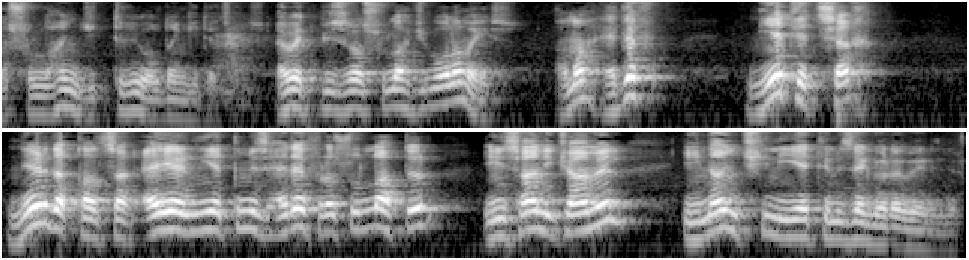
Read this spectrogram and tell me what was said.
Resulullah'ın gittiği yoldan gideceğiz. Evet biz Resulullah gibi olamayız. Ama hedef niyet etsek, nerede kalsak eğer niyetimiz hedef Resulullah'tır, insan-ı kamil, inan ki niyetimize göre verilir.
